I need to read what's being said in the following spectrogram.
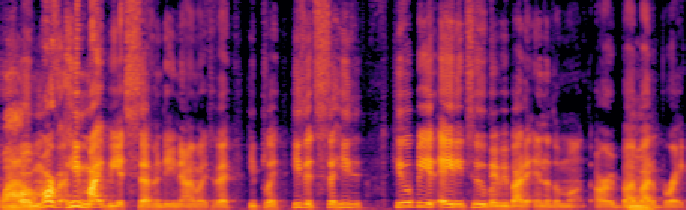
wow. or Marvin, he might be at 70 now. Like today, he play. He's at he he'll be at 82 maybe by the end of the month or by, mm. by the break.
